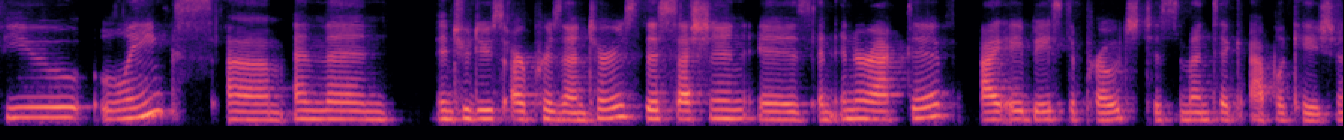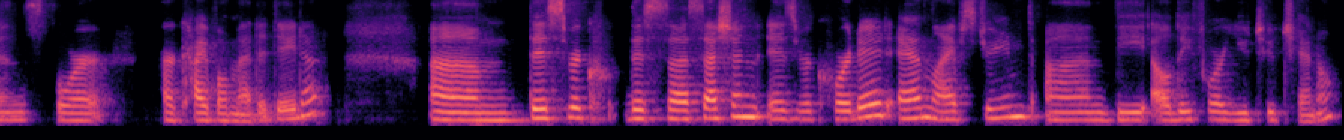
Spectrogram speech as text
few links um, and then introduce our presenters. This session is an interactive IA-based approach to semantic applications for archival metadata. Um, this this uh, session is recorded and live streamed on the LD4 YouTube channel.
